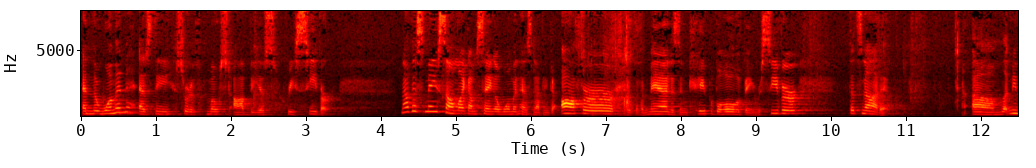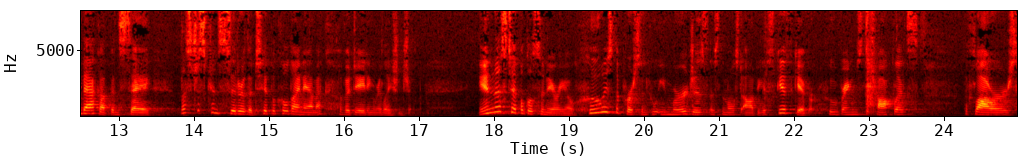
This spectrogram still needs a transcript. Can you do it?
and the woman as the sort of most obvious receiver. Now, this may sound like I'm saying a woman has nothing to offer, or that a man is incapable of being a receiver. That's not it. Um, let me back up and say let's just consider the typical dynamic of a dating relationship. In this typical scenario, who is the person who emerges as the most obvious gift giver? Who brings the chocolates, the flowers,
